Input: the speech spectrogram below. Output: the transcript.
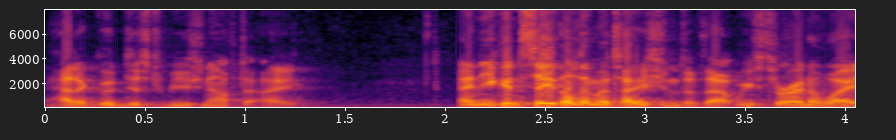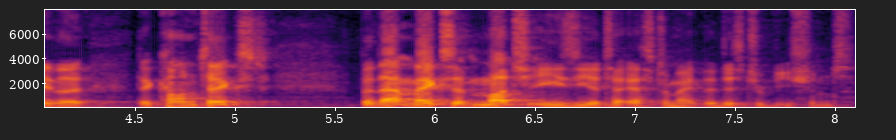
had a good distribution after a. And you can see the limitations of that. We've thrown away the, the context, but that makes it much easier to estimate the distributions.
